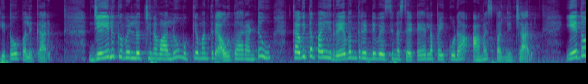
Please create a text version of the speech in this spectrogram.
హితవు పలికారు. జైలుకు వెళ్ళొచ్చిన వాళ్ళు ముఖ్యమంత్రి అవుతారంటూ కవితపై రేవంత్ రెడ్డి వేసిన సెటైర్లపై కూడా ఆమె స్పందించారు. ఏదో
